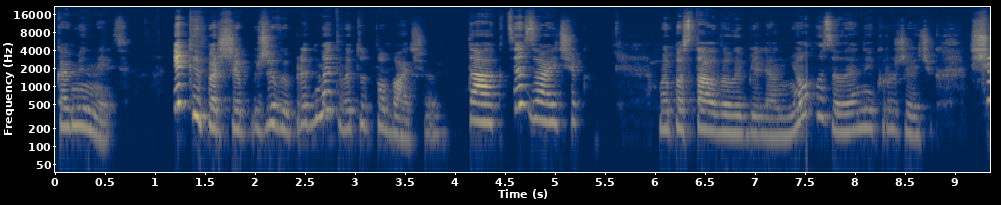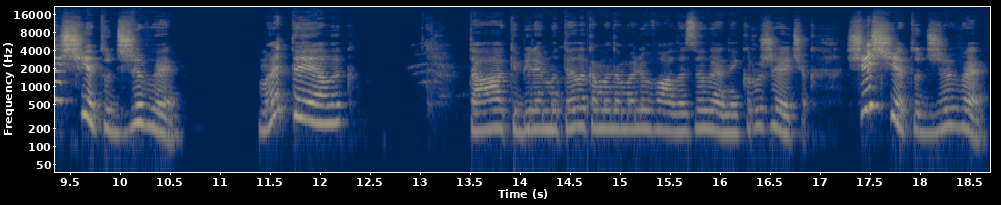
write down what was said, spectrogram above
камінець. Який перший живий предмет ви тут побачили? Так, це зайчик. Ми поставили біля нього зелений кружечок. Що ще тут живе? Метелик. Так, і біля метелика ми намалювали зелений кружечок. Що ще тут живе?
